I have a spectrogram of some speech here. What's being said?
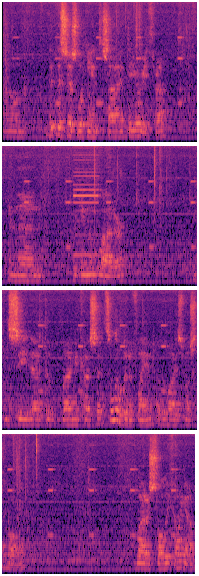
Um, th- This is just looking inside the urethra and then looking in the bladder. You can see that the bladder mucosa, it's a little bit inflamed, otherwise mostly normal. Bladder slowly filling up.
